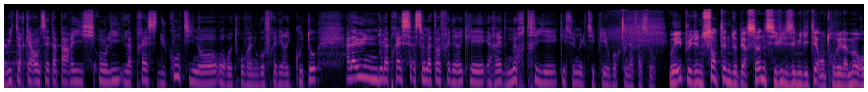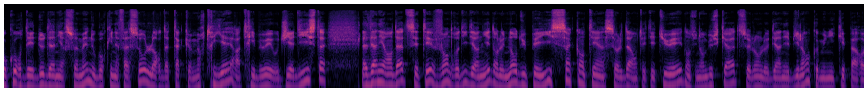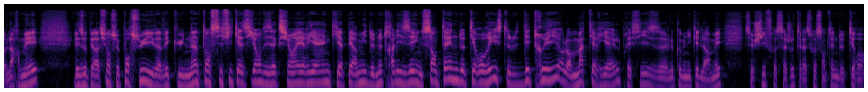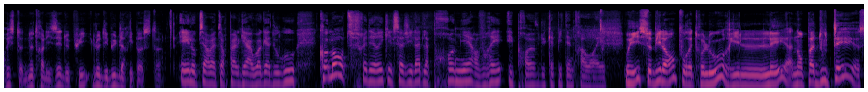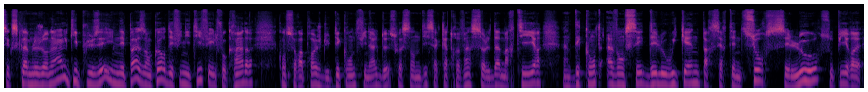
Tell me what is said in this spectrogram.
8h47 à Paris, on lit la presse du continent. On retrouve à nouveau Frédéric Couteau. À la une de la presse ce matin, Frédéric, les raids meurtriers qui se multiplient au Burkina Faso. Oui, plus d'une centaine de personnes, civils et militaires, ont trouvé la mort au cours des deux dernières semaines au Burkina Faso lors d'attaques meurtrières attribuées aux djihadistes. La dernière en date, c'était vendredi dernier dans le nord du pays. 51 soldats ont été tués dans une embuscade selon le dernier bilan communiqué par l'armée. Les opérations se poursuivent avec une intensification des actions aériennes qui a permis de neutraliser une centaine de terroristes, de détruire leur matériel, précise le communiqué de l'armée. Ce chiffre s'ajoute à la soixantaine de terroristes neutralisés depuis le début de la riposte. Et l'observateur Palga à Ouagadougou commente, Frédéric, il s'agit là de la première vraie épreuve du capitaine Traoré. Oui, ce bilan, pour être lourd, il l'est, à n'en pas douter, s'exclame le journal. Qui plus est, il n'est pas encore définitif et il faut craindre qu'on se rapproche du décompte final de 70 à 80 soldats martyrs un décompte avancé dès le week-end par certaines sources. C'est lourd, soupire euh,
